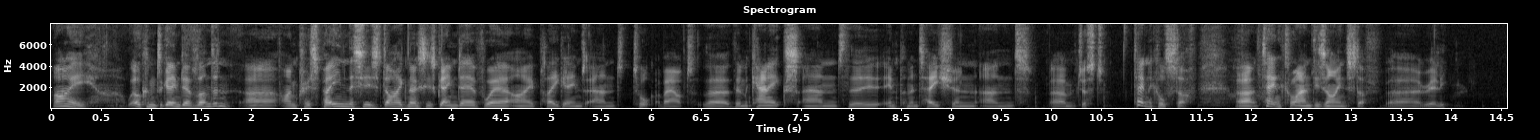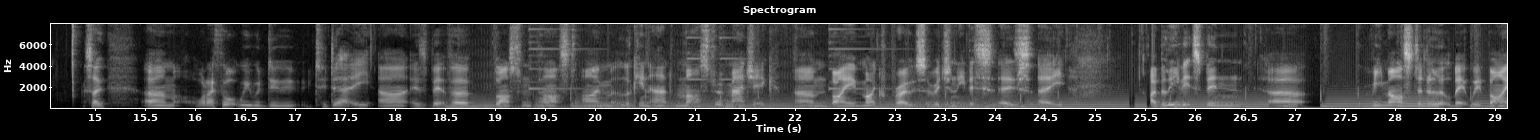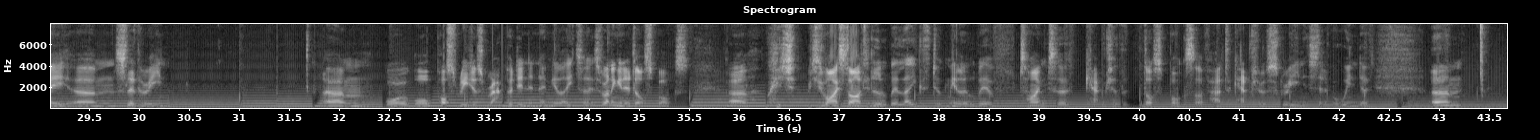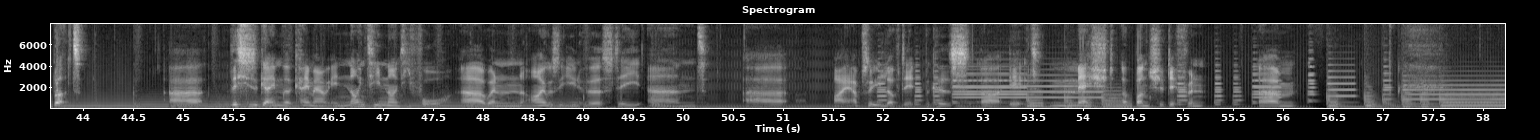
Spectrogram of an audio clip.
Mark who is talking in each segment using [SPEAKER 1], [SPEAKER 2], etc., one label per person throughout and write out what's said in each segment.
[SPEAKER 1] Hi, welcome to Game Dev London. Uh, I'm Chris Payne. This is Diagnosis Game Dev, where I play games and talk about the, the mechanics and the implementation and um, just technical stuff, uh, technical and design stuff, uh, really. So, um, what I thought we would do today uh, is a bit of a blast from the past. I'm looking at Master of Magic um, by Microprose originally. This is a, I believe it's been uh, remastered a little bit with by um, Slitherine, um, or, or, possibly just wrapped in an emulator. It's running in a DOSBox, um, which which is why I started a little bit late. It took me a little bit of time to capture the DOS box. I've had to capture a screen instead of a window. Um, but uh, this is a game that came out in 1994 uh, when I was at university, and uh, I absolutely loved it because uh, it meshed a bunch of different um,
